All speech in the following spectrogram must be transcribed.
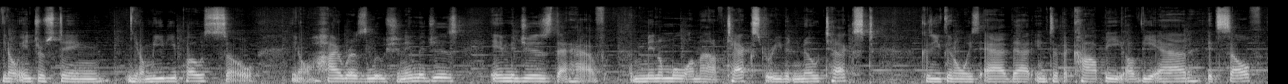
you know interesting you know media posts. So you know high resolution images, images that have a minimal amount of text or even no text, because you can always add that into the copy of the ad itself.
